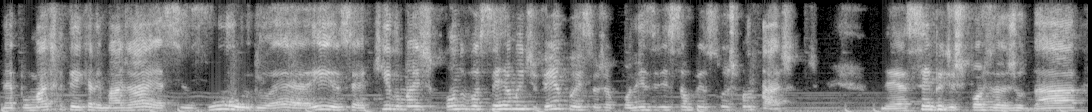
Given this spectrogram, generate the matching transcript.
né? Por mais que tenha aquela imagem, ah, é sisudo, é isso, é aquilo, mas quando você realmente vem a conhecer os japoneses, eles são pessoas fantásticas, né? Sempre dispostos a ajudar,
